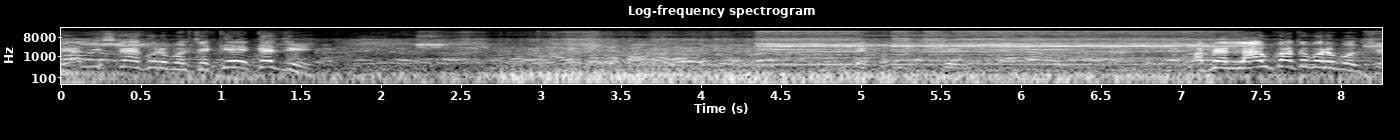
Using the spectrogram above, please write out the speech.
বিয়াল্লিশ টাকা করে বলছে, কে, কেজি। আপনার লাউ কত করে বলছে?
